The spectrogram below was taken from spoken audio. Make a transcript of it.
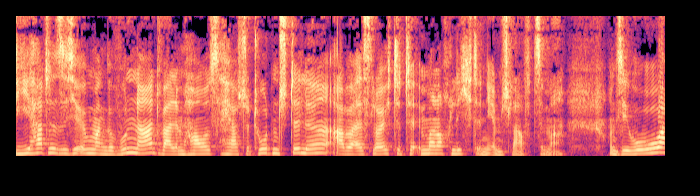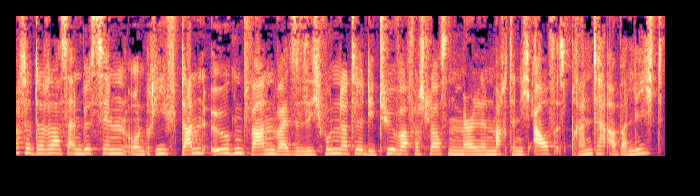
die hatte sich irgendwann gewundert, weil im Haus herrschte Totenstille, aber es leuchtete immer noch Licht in ihrem Schlafzimmer. Und sie beobachtete das ein bisschen und rief dann irgendwann, weil sie sich wunderte, die Tür war verschlossen, Marilyn machte nicht auf, es brannte aber Licht,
